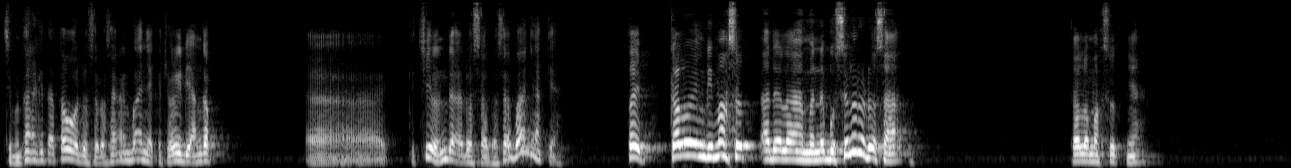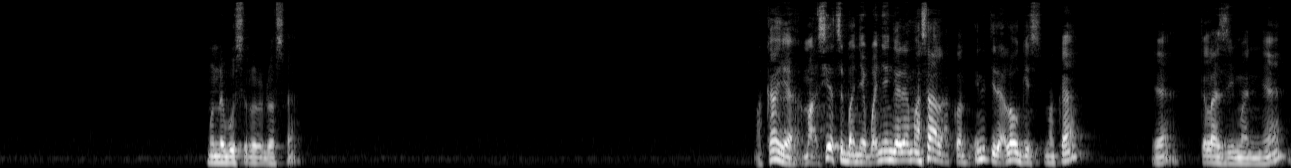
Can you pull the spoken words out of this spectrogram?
Sementara kita tahu dosa-dosa yang banyak, kecuali dianggap uh, kecil, enggak dosa-dosa banyak ya. Tapi kalau yang dimaksud adalah menebus seluruh dosa, kalau maksudnya menebus seluruh dosa, Maka ya maksiat sebanyak-banyaknya nggak ada masalah. Ini tidak logis. Maka ya kelazimannya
